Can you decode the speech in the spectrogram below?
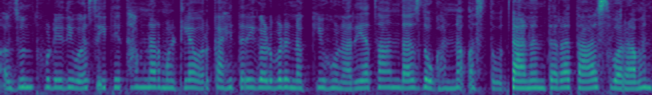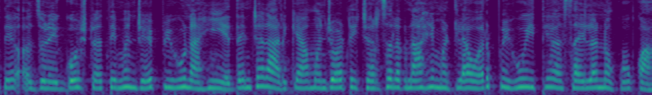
अजून थोडे दिवस इथे थांबणार म्हटल्यावर काहीतरी गडबड नक्की होणार याचा अंदाज दोघांना असतो त्यानंतर आता स्वरा म्हणते अजून एक गोष्ट ते म्हणजे पिहू नाही आहे त्यांच्या लाडक्या मंजुळा टीचरचं लग्न आहे म्हटल्यावर पिहू इथे असायला नको का?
